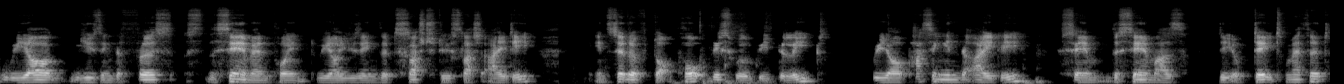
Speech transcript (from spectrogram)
we are using the first, the same endpoint. We are using the slash to do slash ID. Instead of dot put, this will be delete. We are passing in the ID, same the same as the update method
